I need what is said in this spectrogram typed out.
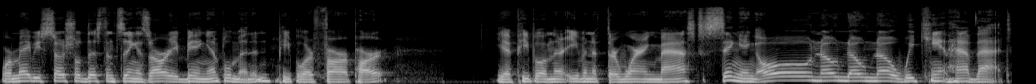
where maybe social distancing is already being implemented, people are far apart. You have people in there, even if they're wearing masks, singing, Oh, no, no, no, we can't have that.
